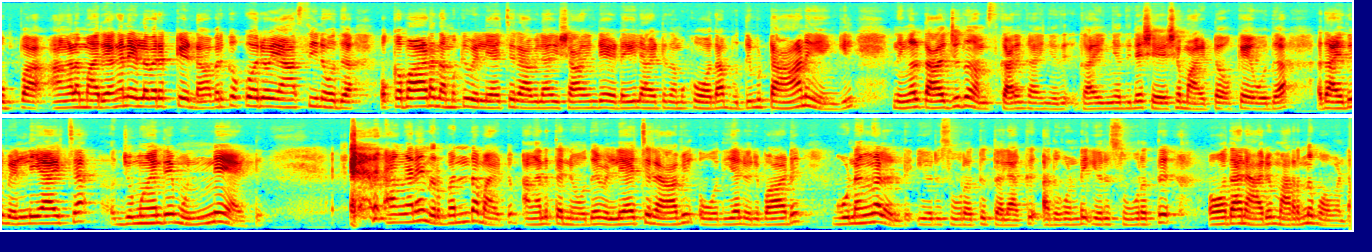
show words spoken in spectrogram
ഉപ്പ ആങ്ങളമാർ അങ്ങനെയുള്ളവരൊക്കെ ഉണ്ടാവും. അവർക്കൊക്കെ ഓരോ യാസീൻ ഓതുക. ഒക്കെപ്പാടെ നമുക്ക് വെള്ളിയാഴ്ച രാവിലെ ഇഷാവിന്റെ ഇടയിലായിട്ട് നമുക്ക് ഓതാൻ ബുദ്ധിമുട്ടാണ് എങ്കിൽ നിങ്ങൾ താജുദ് നമസ്കാരം കഴിഞ്ഞത് കഴിഞ്ഞതിന് ശേഷമായിട്ടോ ഒക്കെ ഓതുക. അതായത് വെള്ളിയാഴ്ച ജുമുവിന്റെ മുന്നേ ആയിട്ട് അങ്ങനെ നിർബന്ധമായിട്ടും അങ്ങനെ തന്നെ ഓതുക. വെള്ളിയാഴ്ച രാവിലെ ഓതിയാൽ ഒരുപാട് ഗുണങ്ങളുണ്ട് ഈ ഒരു സൂറത്ത് തലാക്ക്. അതുകൊണ്ട് ഈ ഒരു സൂറത്ത് ഓതാൻ ആരും മറന്നു പോവണ്ട.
